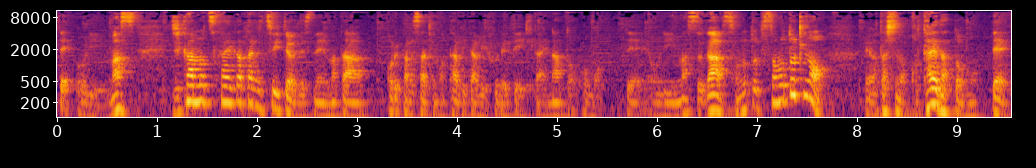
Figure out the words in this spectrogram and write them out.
ております。時間の使い方についてはですねまたこれから先もたびたび触れていきたいなと思っておりますがその時その時の私の答えだと思って、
